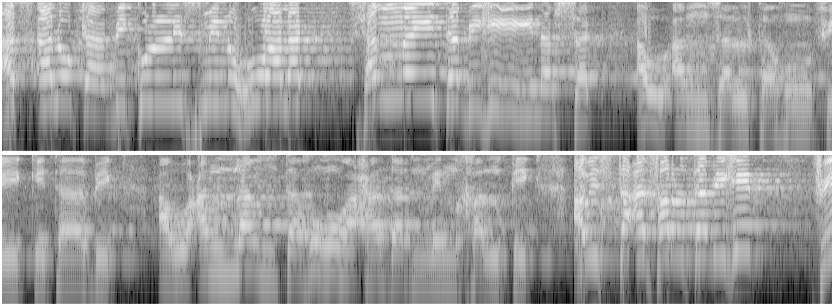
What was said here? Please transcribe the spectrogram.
أسألك بكل اسم هو لك سميت به نفسك أو أنزلته في كتابك أو علمته أحدا من خلقك أو استأثرت به في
